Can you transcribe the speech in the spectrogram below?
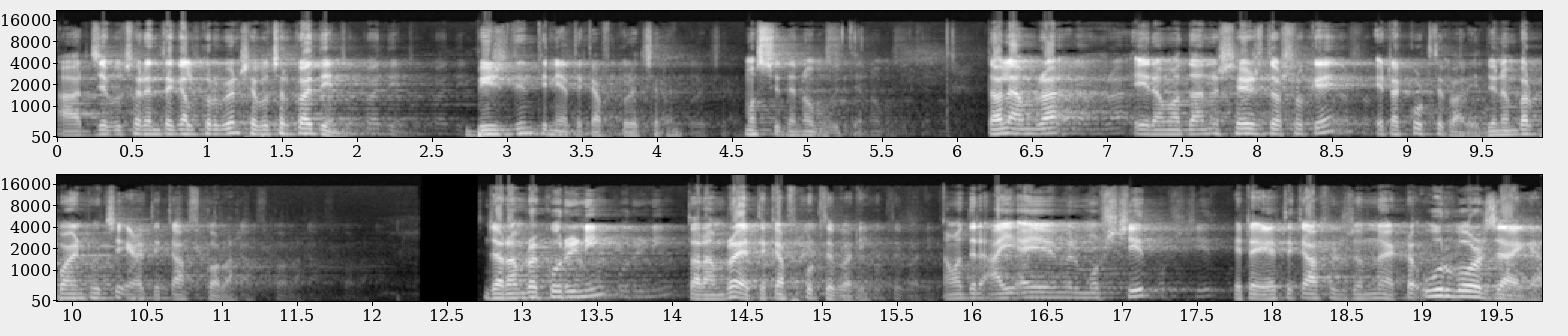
আর যে বছর এন্তেকাল করবেন, সে বছর কয় দিন? বিশ দিন তিনি এতে কাফ করেছিলেন মসজিদে নবীতে তাহলে আমরা এই রমাদানের শেষ দশকে এটা করতে পারি। দুই নম্বর পয়েন্ট হচ্ছে এতে কাফ করা। যারা আমরা করিনি তারা আমরা এতে কাফ করতে পারি। আমাদের আইআইএম এর মসজিদ, এটা এতে কাফের জন্য একটা উর্বর জায়গা।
